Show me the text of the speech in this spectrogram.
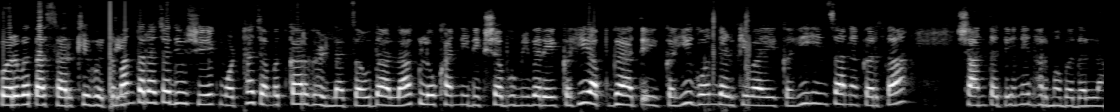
पर्वतासारखे होते. धर्मांतराच्या दिवशी एक मोठा चमत्कार घडला. चौदा लाख लोकांनी दीक्षाभूमीवर एकही अपघात एकही गोंधळ किंवा एकही हिंसा न करता शांततेने धर्म बदलला.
